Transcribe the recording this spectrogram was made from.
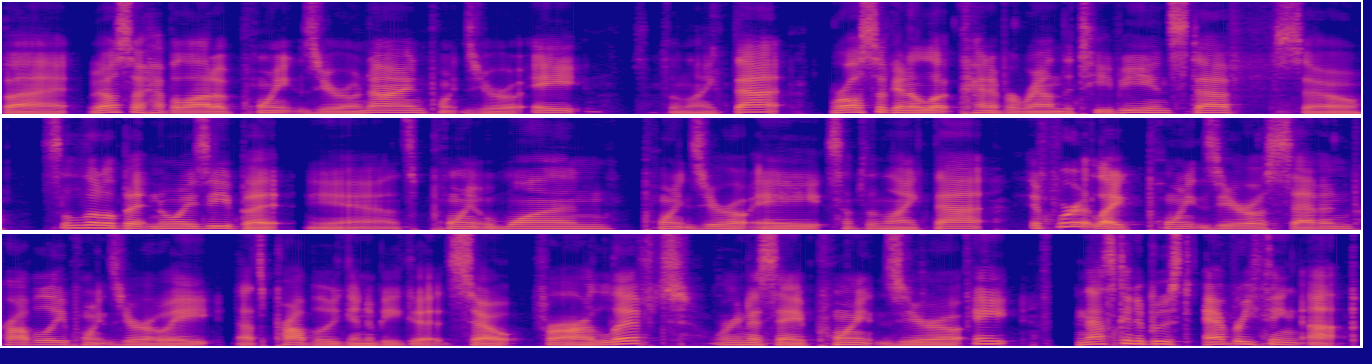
but we also have a lot of 0.09, 0.08, something like that. We're also gonna look kind of around the TV and stuff. So it's a little bit noisy, but yeah, it's 0.1, 0.08, something like that. If we're at like 0.07, probably 0.08, that's probably gonna be good. So for our lift, we're gonna say 0.08, and that's gonna boost everything up.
